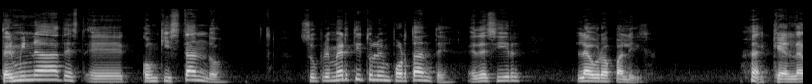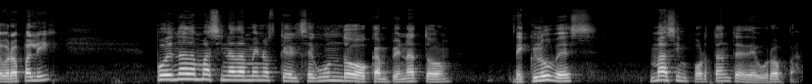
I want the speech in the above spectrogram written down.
termina eh, conquistando su primer título importante, es decir, la Europa League. ¿Qué es la Europa League? Pues nada más y nada menos que el segundo campeonato de clubes más importante de Europa,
